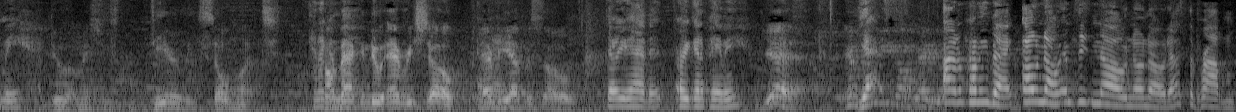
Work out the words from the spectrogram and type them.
me? I do. I miss you dearly so much. Can I come back back? and do every show, every episode? There you have it. Are you gonna pay me? Yes. MC Yes. I'm coming back. Oh no, MC. No, no, no. That's the problem.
